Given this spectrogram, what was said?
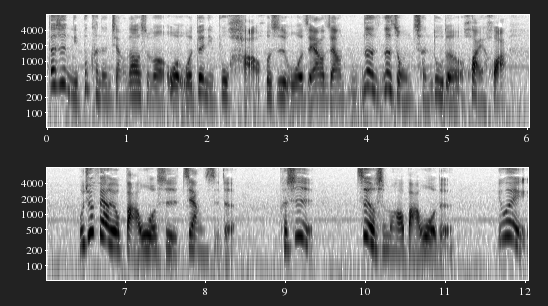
但是你不可能讲到什么我我对你不好，或是我怎样怎样那那种程度的坏话，我就非常有把握是这样子的。可是，这有什么好把握的？因为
